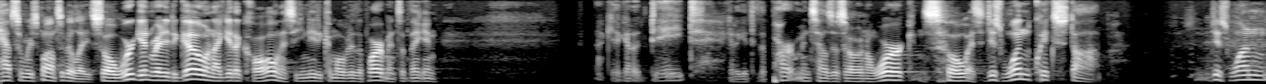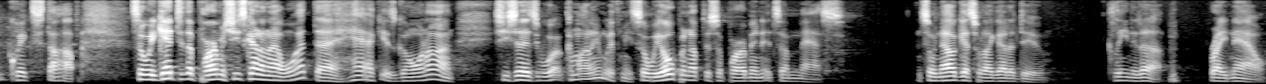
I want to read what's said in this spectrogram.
have some responsibilities. So we're getting ready to go, and I get a call, and I say, You need to come over to the apartments. I'm thinking, Okay, I got a date. I got to get to the apartments. How's this all going to work? And so I said, Just one quick stop. Just one quick stop. So we get to the apartment. She's kind of like, What the heck is going on? She says, well, Come on in with me. So we open up this apartment. It's a mess. And so now, guess what I got to do? Clean it up right now.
